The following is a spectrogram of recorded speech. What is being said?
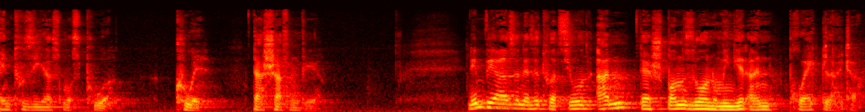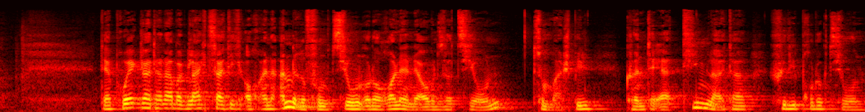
Enthusiasmus pur. Cool, das schaffen wir. Nehmen wir also in der Situation an, der Sponsor nominiert einen Projektleiter. Der Projektleiter hat aber gleichzeitig auch eine andere Funktion oder Rolle in der Organisation. Zum Beispiel könnte er Teamleiter für die Produktion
